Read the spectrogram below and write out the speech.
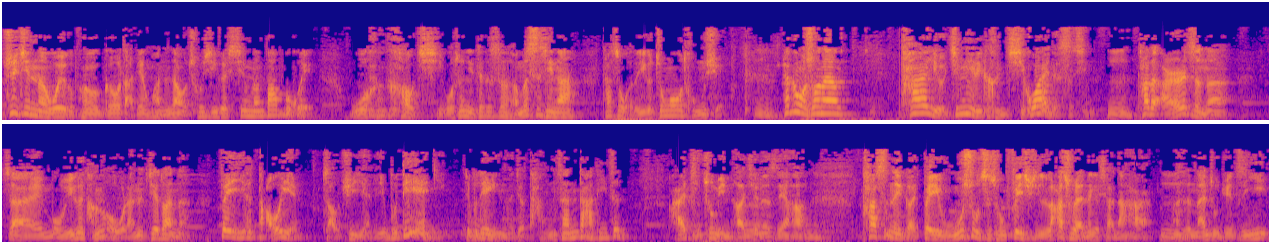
最近呢，我有个朋友给我打电话呢，让我出席一个新闻发布会，我很好奇，我说你这个是什么事情啊？他是我的一个中欧同学，嗯，他跟我说呢，他有经历了一个很奇怪的事情，嗯，他的儿子呢，在某一个很偶然的阶段呢，被一个导演找去演了一部电影，这部电影呢叫《唐山大地震》，还挺出名哈，前段时间哈。他是那个被无数次从废墟里拉出来那个小男孩，啊，是男主角之一。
